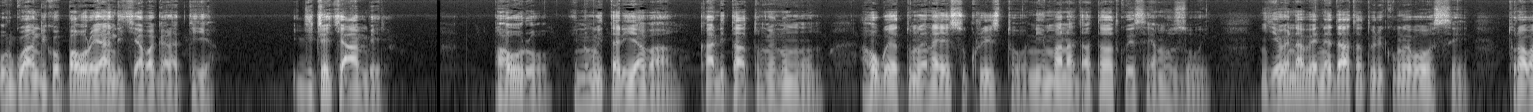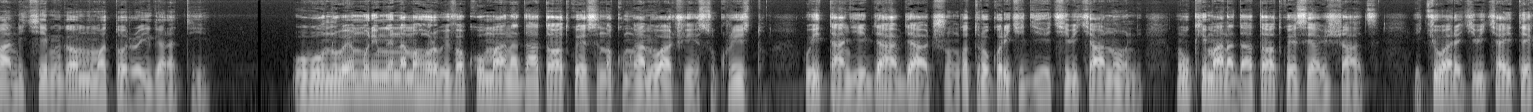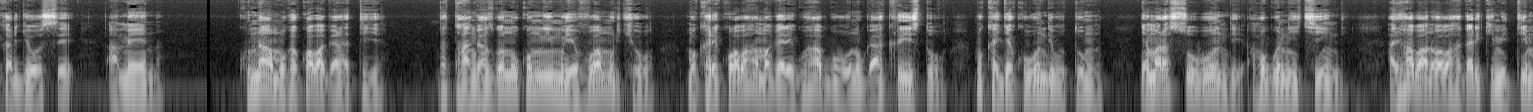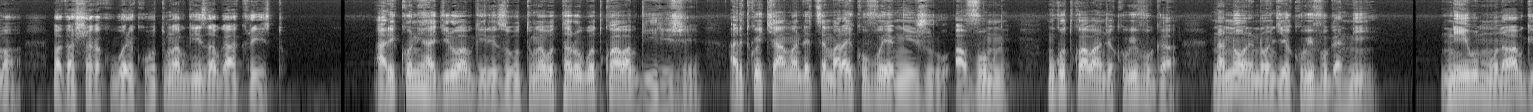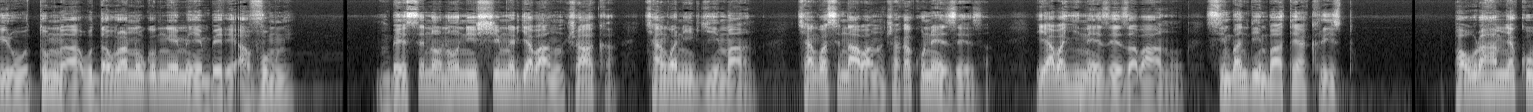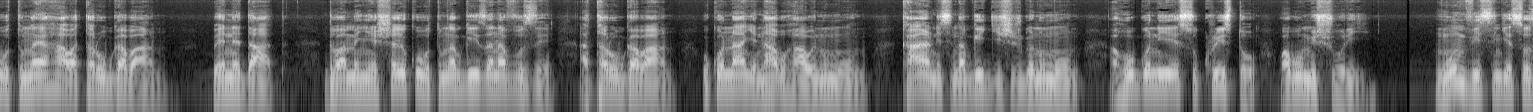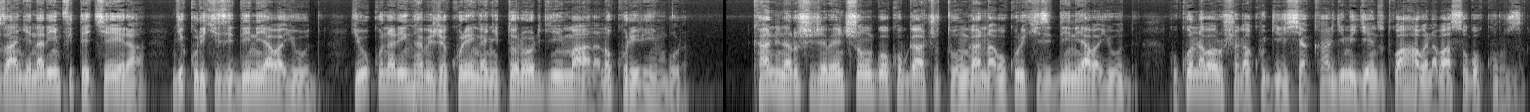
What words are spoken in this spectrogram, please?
Urwandiko Pawulo yandikiye Abagalatiya, igice cya mbere. Pawulo, intumwa itari iy'abantu kandi itatumwe n'umuntu, ahubwo yatumwe na Yesu Kristo n'Imana Data wa twese yamuzuye. Njyewe na bene Data turi kumwe bose, turabandikiye mwebwe mu matorero y'i Galatiya. Ubuntu bube muri mwe n'amahoro biva ku Mana Data wa twese no ku Mwami wacu Yesu Kristo, witangiye ibyaha byacu ngo turokore iki gihe kibi cya none, nk'uko Imana Data wa twese yabishatse. Icyubahiro kibi cyaho iteka ryose. Amen. Kunamuka kw'Abagalatiya. Ndatangazwa n'uko mwimuye vuba mutyo, mukareka uwabahamagariye guhabwa ubuntu bwa Kristo, mukajya ku bundi butumwa. Nyamara si ubundi, ahubwo ni ikindi. Hariho abantu babahagarika imitima, bagashaka kugoreka ubutumwa bwiza bwa Kristo. Ariko nihagira ubabwiriza ubutumwa butari ubwo twababwirije, ari twe cyangwa ndetse marayika uvuye mu ijuru, avumwe. Nk'uko twabanje kubivuga, nanone nongeye kubivuga nti, niba umuntu ababwira ubutumwa budahura n'ubwo mwemeye mbere, avumwe. Mbese noneho ni ishimwe ry'abantu nshaka cyangwa ni iry'Imana? Cyangwa se ni abantu nshaka kunezeza? Iyaba nkinezeza abantu, simba ndi imbata ya Kristo. Pawulo ahamya ko ubutumwa yahawe atari ubw'abantu. Bene Data, ndabamenyesha yuko ubutumwa bwiza navuze atari ubw'abantu, kuko nanjye ntabuhawe n'umuntu, kandi sinabwigishijwe n'umuntu, ahubwo ni Yesu Kristo wabumishuriye. Mwumvise ingeso zanjye nari mfite kera, ngikurikiza idini y'Abayuda, yuko nari nkabije kurenganya itorero ry'Imana no kuririmbura. Kandi narushije benshi bo mu bwoko bwacu tungana gukurikiza idini y'Abayuda, kuko nabarushaga kugira ishyaka ry'imigenzo twahawe na ba sogokuruza.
